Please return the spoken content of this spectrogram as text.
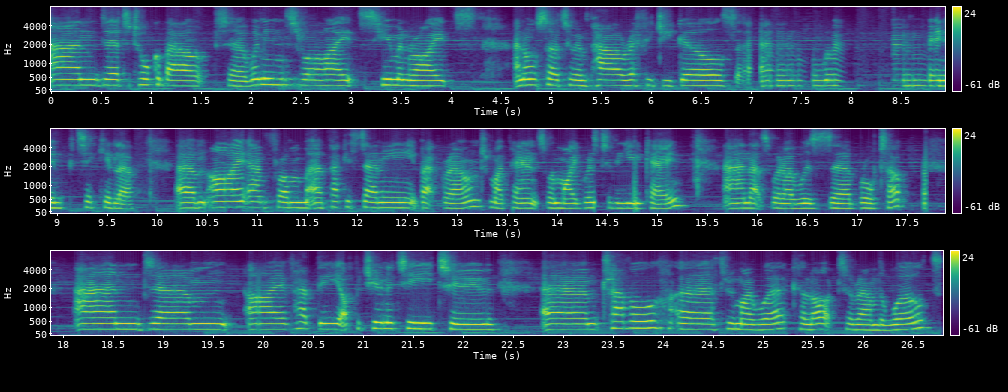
and uh, to talk about uh, women's rights, human rights, and also to empower refugee girls and women in particular. Um, I am from a Pakistani background. My parents were migrants to the UK, and that's where I was uh, brought up and um, I've had the opportunity to um, travel uh, through my work a lot around the world,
